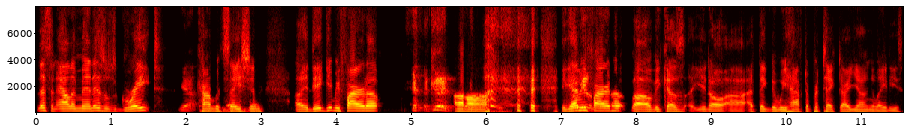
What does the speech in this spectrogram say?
listen Alan man this was great yeah. conversation. Uh it did get me fired up. Good. Uh it got me fired up uh because uh, you know uh i think that we have to protect our young ladies.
